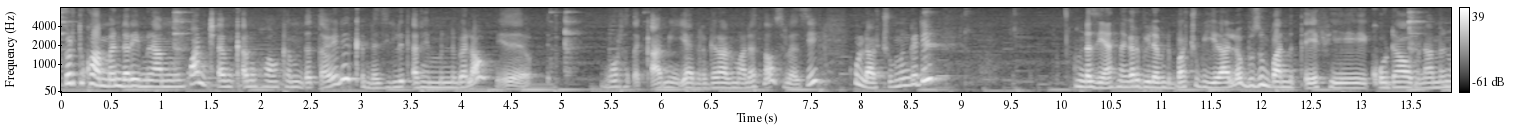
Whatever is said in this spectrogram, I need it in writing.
ብርቱካን መንደሪን ምናምን እንኳን ጨምቀን ውሃውን ከምንጠጣው ይልቅ እንደዚህ ልጠን የምንበላው more ተጠቃሚ ያደርገናል ማለት ነው። ስለዚህ ሁላችሁም እንግዲህ እንደዚህ አይነት ነገር ቢለምድባችሁ ብዬ እላለሁ። ብዙም ባንጠየፍ ቆዳው ምናምኑ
